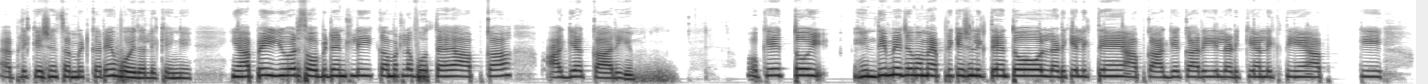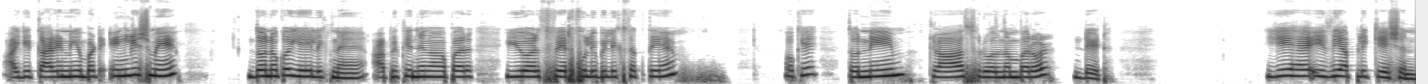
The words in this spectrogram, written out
एप्लीकेशन सबमिट करें वो इधर लिखेंगे। यहाँ पे यूअर्स ओबिडेंटली का मतलब होता है आपका आज्ञाकारी। ओके तो हिंदी में जब हम एप्लीकेशन लिखते हैं तो लड़के लिखते हैं, आपका आज्ञाकारी, लड़कियाँ लिखती हैं, आपकी आज्ञाकारी नहीं बट इंग्लिश में दोनों को यही लिखना है। आप इसकी जगह पर यूअर्स फेयरफुली भी लिख सकते हैं। ओके तो नेम क्लास रोल नंबर और डेट ये है easy application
